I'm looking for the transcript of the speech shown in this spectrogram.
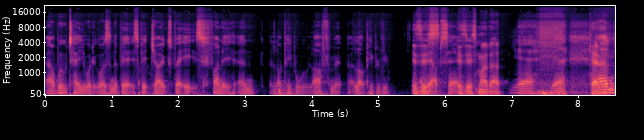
I will tell you what it was in a bit. It's a bit jokes, but it's funny, and a lot of people will laugh from it. But a lot of people will be Is a bit this upset. is this my dad? yeah, yeah. Kevin. Um,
